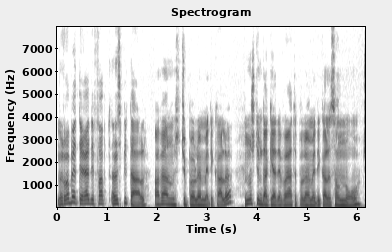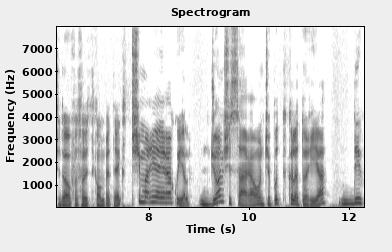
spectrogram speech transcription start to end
Robert era de fapt în spital, avea nu știu ce problemă medicală, nu știm dacă e adevărată problemă medicală sau nu, ci doar au fost folosite ca un pretext, și Maria era cu el. John și Sara au început călătoria de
